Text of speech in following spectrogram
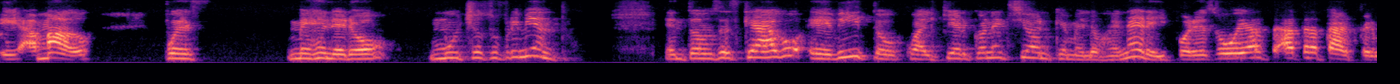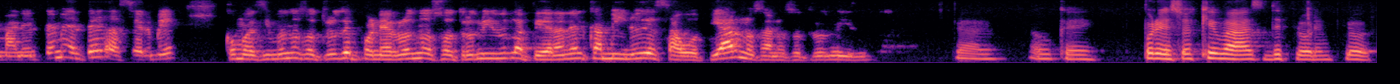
eh, amado, pues me generó mucho sufrimiento. Entonces, ¿qué hago? Evito cualquier conexión que me lo genere y por eso voy a, tratar permanentemente de hacerme, como decimos nosotros, de ponernos nosotros mismos la piedra en el camino y de sabotearnos a nosotros mismos. Claro, ok. Por eso es que vas de flor en flor.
